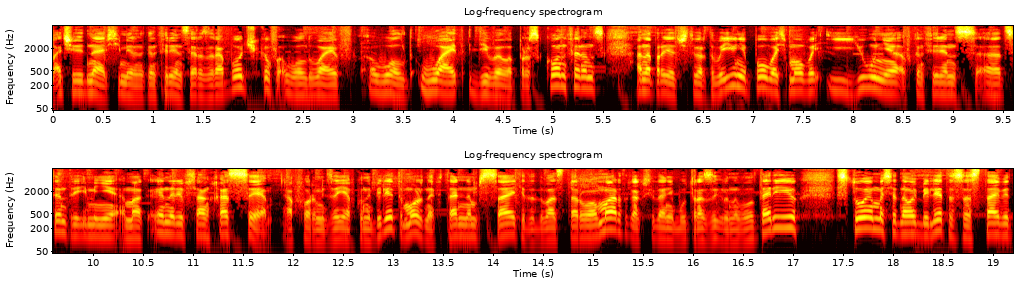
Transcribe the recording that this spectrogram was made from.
очередная всемирная конференция разработчиков World Wide, World Wide Developers Conference. Она пройдет 4 июня по 8 июня в конференц-центре имени МакЭнери в Сан-Хосе. Оформить заявку на билеты можно на официальном сайте до 22 марта. Как всегда, они будут разыграны в лотерею. Стоимость одного билета составит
